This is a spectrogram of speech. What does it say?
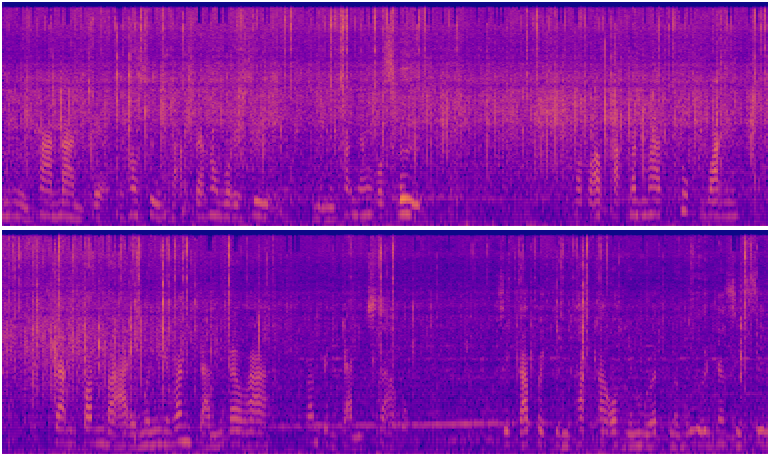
นี่ทานด่านแกะที่เขาซื้อผักแต่เขาบริซื้อนี่เขายังบ่ซื้อเพราะว่าผักมันมาทุกวันจันทร์ตอนบ่ายมื้อนี้วันจันทร์แต่ว่ามันเป็นจันทร์เสาร์สิกลับไปกินผักเก่าให้เมืดเมื่อมื้ออื่นจังสิซื้อ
